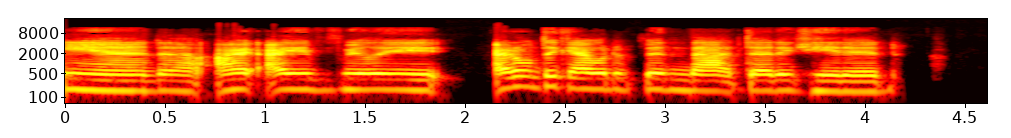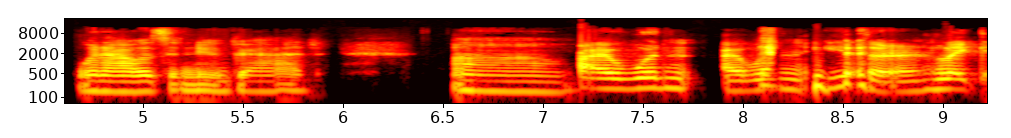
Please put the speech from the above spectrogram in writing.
And uh, I, I really, I don't think I would have been that dedicated when I was a new grad. Um, I wouldn't I wouldn't either. like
